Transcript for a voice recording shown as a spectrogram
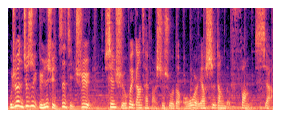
我觉得你就是允许自己去先学会刚才法师说的，偶尔要适当的放下，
